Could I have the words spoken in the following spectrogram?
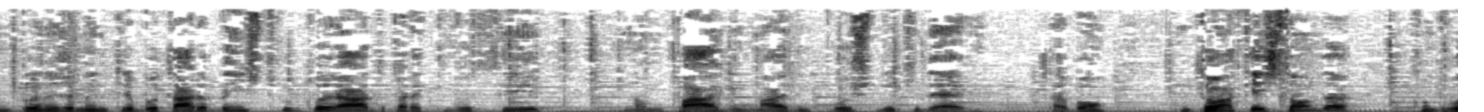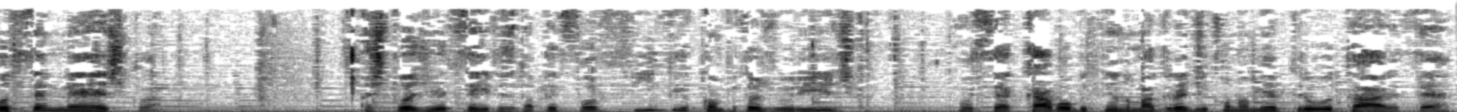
um planejamento tributário bem estruturado para que você não pague mais imposto do que deve, tá bom? Então a questão da quando você mescla as suas receitas da pessoa física com a pessoa jurídica, você acaba obtendo uma grande economia tributária, certo?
